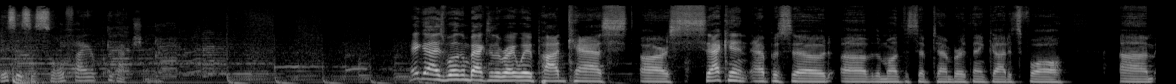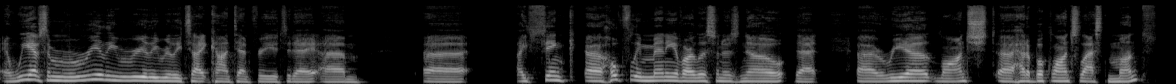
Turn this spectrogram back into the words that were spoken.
This is a Soulfire production. Hey guys, welcome back to the Right Way podcast, our second episode of the month of September. Thank God it's fall. Um, and we have some really, really, really tight content for you today. Um, uh, I think uh, hopefully many of our listeners know that uh, Rea launched, uh, had a book launch last month,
